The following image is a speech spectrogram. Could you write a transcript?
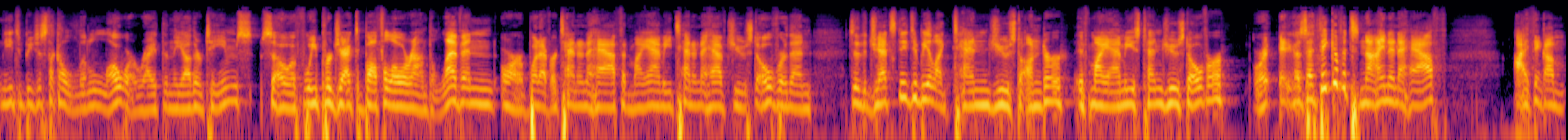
need to be just like a little lower, right, than the other teams. So if we project Buffalo around 11 or whatever, 10 and a half, and Miami 10 and a half juiced over, then do the Jets need to be like 10 juiced under if Miami's 10 juiced over? Or because I think if it's nine and a half, I think I'm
